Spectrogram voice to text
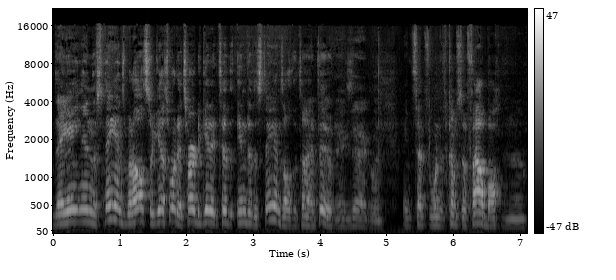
they ain't in the stands, but also guess what? It's hard to get it to the, into the stands all the time too, exactly. except when it comes to a foul ball. Know.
